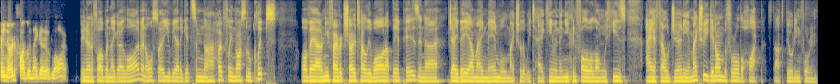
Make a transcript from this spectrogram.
be notified when they go live. Be notified when they go live, and also you'll be able to get some uh, hopefully nice little clips of our new favourite show, Totally Wild, up there, Pez. And uh, JB, our main man, will make sure that we tag him, and then you can follow along with his AFL journey. And make sure you get on before all the hype starts building for him.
